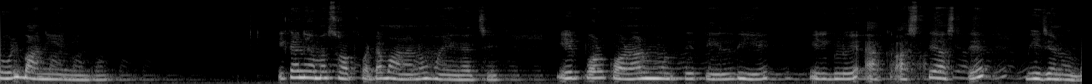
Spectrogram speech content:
রোল বানিয়ে নেব। এখানে আমার সব কটা বানানো হয়ে গেছে। এরপর কড়ার মধ্যে তেল দিয়ে এগুলো এক আস্তে আস্তে ভেজে নেব।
